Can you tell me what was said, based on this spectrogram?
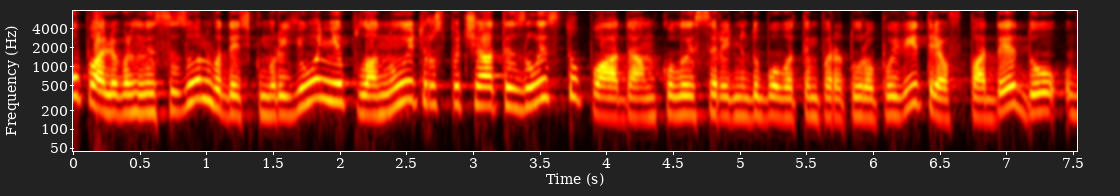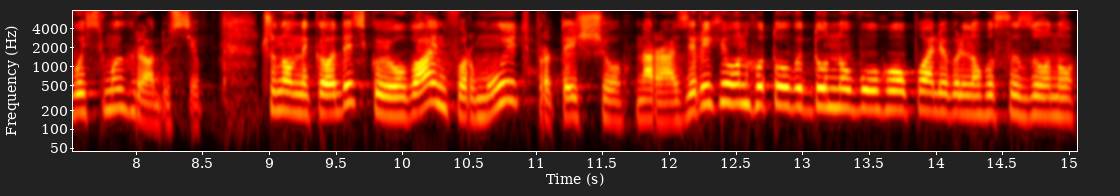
Опалювальний сезон в Одеському регіоні планують розпочати з листопада, коли середньодобова температура повітря впаде до 8 градусів. Чиновники Одеської ОВА інформують про те, що наразі регіон готовий до нового опалювального сезону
